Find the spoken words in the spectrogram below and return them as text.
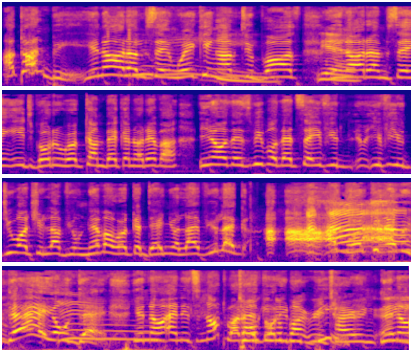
I can't be. You know what, I'm do you saying? Waking up to mean? bath, Yeah. you know what I'm saying? Eat, go to work, come back, and whatever. You know, there's people that say if you if you do what you love, you'll never work a day in your life. You're like, ah, ah, I'm working every day, all day. You know, and it's not what I Talking thought it about would be. retiring You know,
